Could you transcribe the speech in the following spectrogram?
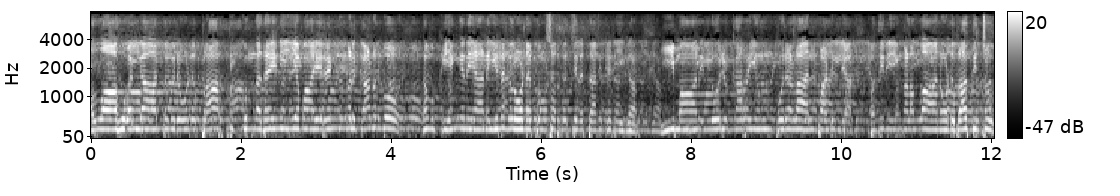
അള്ളാഹു അല്ലാത്തവരോട് പ്രാർത്ഥിക്കുന്ന ദയനീയമായ രംഗങ്ങൾ കാണുമ്പോൾ നമുക്ക് എങ്ങനെയാണ് ഇണകളോടൊപ്പം സ്വർഗത്തിലെത്താൻ കഴിയുക? ഈമാനിൽ ഒരു കറയും പുരളാൻ പാടില്ല. പതിരീങ്ങൾ അള്ളഹാനോട് പ്രാർത്ഥിച്ചു.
